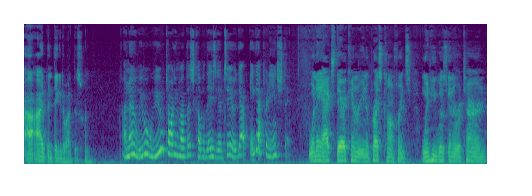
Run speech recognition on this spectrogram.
I, I'd been thinking about this one. I know we were we were talking about this a couple days ago too. It got it got pretty interesting. when they asked Derrick Henry in a press conference when he was going to return,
